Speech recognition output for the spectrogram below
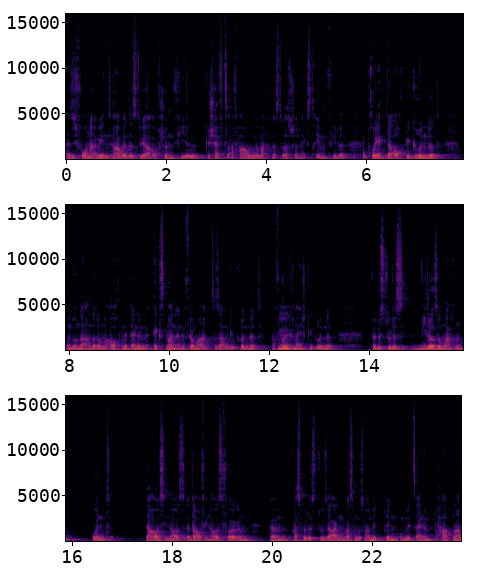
als ich vorhin erwähnt habe, dass du ja auch schon viel Geschäftserfahrung gemacht hast. Du hast schon extrem viele Projekte auch gegründet und unter anderem auch mit deinem Ex-Mann eine Firma zusammen gegründet, erfolgreich gegründet. Würdest du das wieder so machen und daraus hinaus, äh, darauf hinaus folgend, ähm, was würdest du sagen, was muss man mitbringen, um mit seinem Partner,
